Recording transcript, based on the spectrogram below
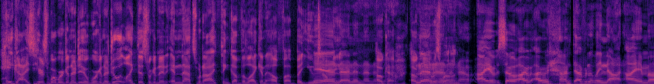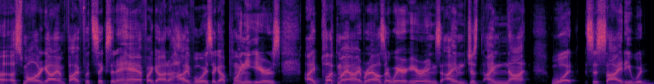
hey guys, here's what we're gonna do. We're gonna do it like this. We're gonna, and that's what I think of like an alpha. But you Yeah, tell me. no, no, no, no. Okay, no. okay, no, I was no, wrong. No, no, I am. So I, I would. I'm definitely not. I am a, a smaller guy. I'm five foot six and a half. I got a high voice. I got pointy ears. I pluck my eyebrows. I wear earrings. I'm just. I'm not what society would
